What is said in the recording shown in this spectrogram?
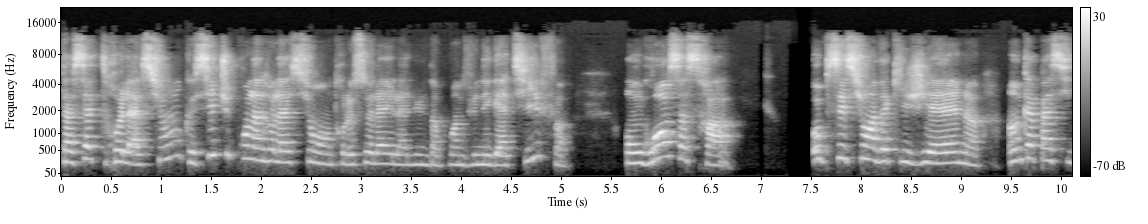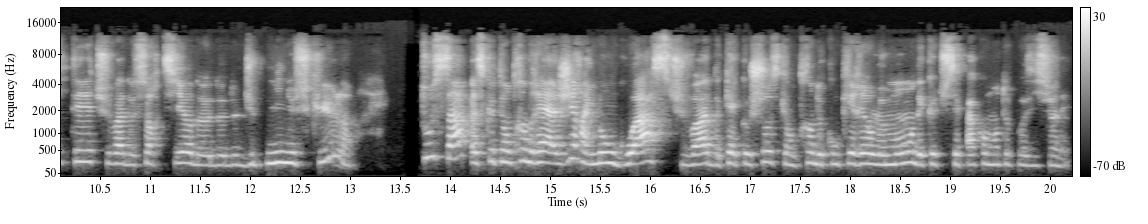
tu as cette relation que si tu prends la relation entre le Soleil et la Lune d'un point de vue négatif, en gros, ça sera obsession avec hygiène, incapacité, tu vois, de sortir du minuscule. Tout ça parce que tu es en train de réagir à une angoisse, tu vois, de quelque chose qui est en train de conquérir le monde et que tu sais pas comment te positionner.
